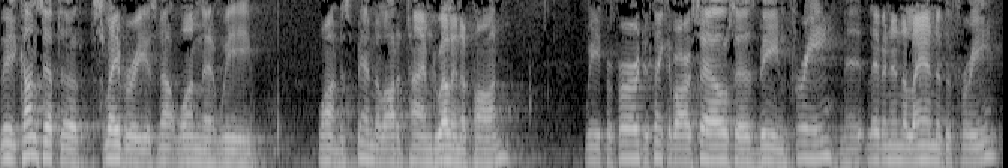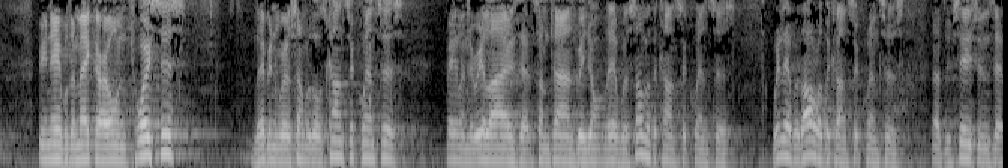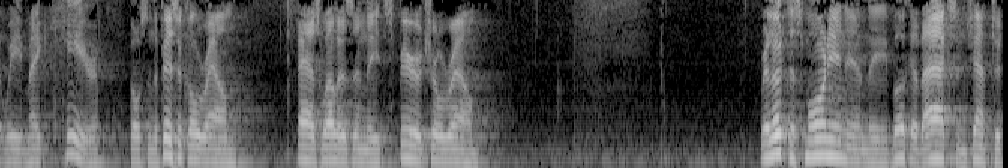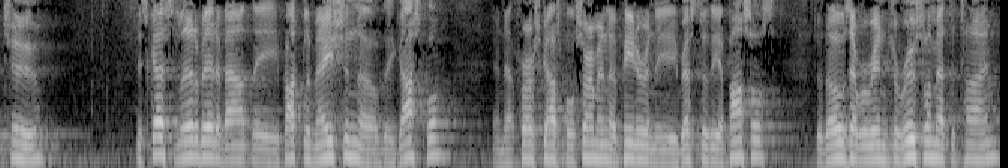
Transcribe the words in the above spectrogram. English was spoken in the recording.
The concept of slavery is not one that we want to spend a lot of time dwelling upon. We prefer to think of ourselves as being free, living in the land of the free, being able to make our own choices, living with some of those consequences, failing to realize that sometimes we don't live with some of the consequences. We live with all of the consequences of decisions that we make here both in the physical realm as well as in the spiritual realm. We looked this morning in the book of Acts in chapter 2, discussed a little bit about the proclamation of the gospel and that first gospel sermon of Peter and the rest of the apostles to those that were in Jerusalem at the time,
